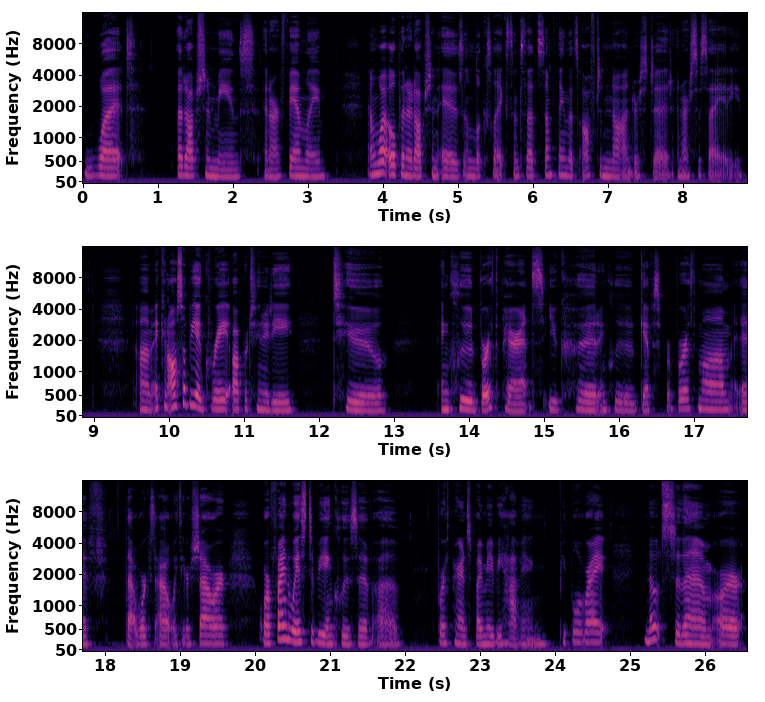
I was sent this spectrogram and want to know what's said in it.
what adoption means in our family and what open adoption is and looks like, since that's something that's often not understood in our society. Um, it can also be a great opportunity to include birth parents. You could include gifts for birth mom if that works out with your shower, or find ways to be inclusive of birth parents by maybe having people write notes to them or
